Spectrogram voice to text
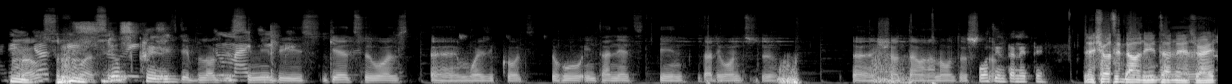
and then. Well, just some people wait are two saying Just crazy. if they block the this, magic. maybe it's get towards um, what is it called? The whole internet thing that they want to uh, shut down and all those What stuff. internet thing? They're shutting down the internet, right?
